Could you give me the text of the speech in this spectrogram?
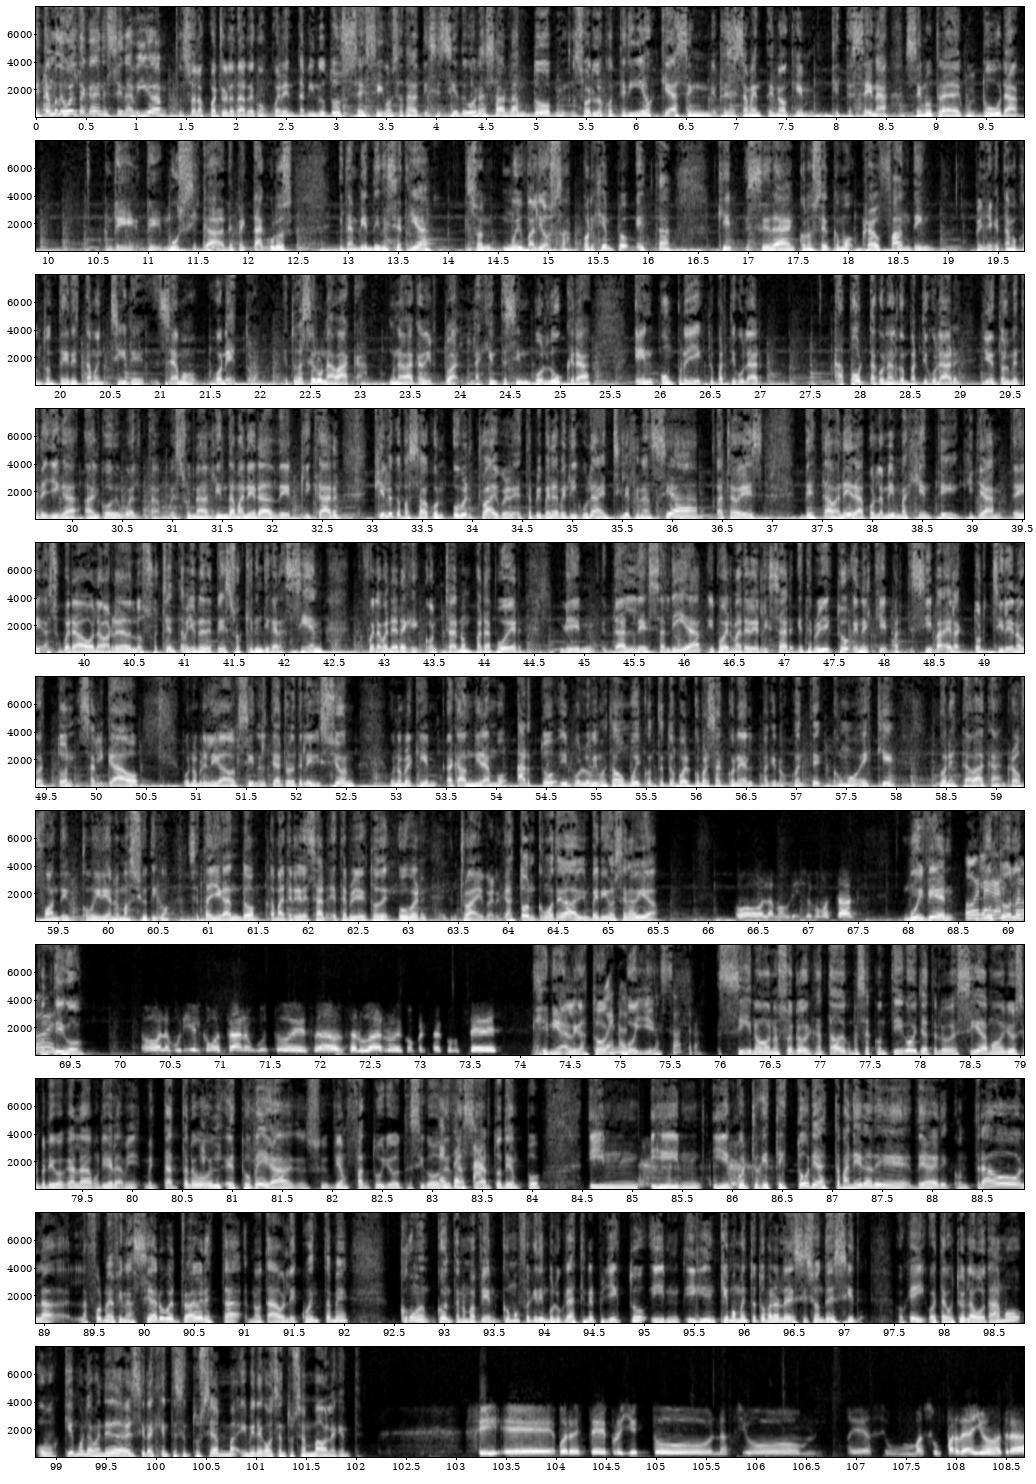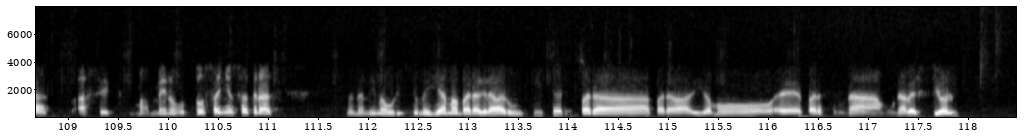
Estamos de vuelta acá en Escena Viva, son las 4 de la tarde con 40 minutos, seguimos hasta las 17 horas hablando sobre los contenidos que hacen precisamente, ¿no? Que, que esta escena se nutra de cultura, de, de música, de espectáculos y también de iniciativas que son muy valiosas. Por ejemplo, esta que se da a conocer como crowdfunding, pero ya que estamos con tonterías, estamos en Chile, seamos honestos. Esto va a ser una vaca, una vaca virtual. La gente se involucra en un proyecto particular aporta con algo en particular y eventualmente le llega algo de vuelta. Es una linda manera de explicar qué es lo que ha pasado con Uber Driver, esta primera película en Chile financiada a través de esta manera por la misma gente que ya eh, ha superado la barrera de los 80 millones de pesos, quieren llegar a 100. Fue la manera que encontraron para poder eh, darle salida y poder materializar este proyecto en el que participa el actor chileno Gastón Salgado, un hombre ligado al cine, al teatro, de televisión, un hombre que acá admiramos harto y por lo mismo estamos muy contentos de poder conversar con él para que nos cuente cómo es que con esta vaca, crowdfunding, como dirían los más ciúticos, se está llegando a materializar este proyecto de Uber Driver. Gastón, ¿cómo te va? Bienvenido a Cena Vía. Hola Mauricio, ¿cómo estás? Muy bien, Hola, gusto hablar Gastón. contigo. Hola Muriel, ¿cómo están? Un gusto de sa- saludarlos, de conversar con ustedes. Genial, Gastón. Bueno, Oye, nosotros. sí, no, nosotros encantados de conversar contigo, ya te lo decíamos, yo siempre digo acá a la Muriel, a mí me encanta lo, el- eh, tu pega, soy bien fan tuyo, te sigo Es desde hace harto tiempo, y, y- y encuentro que esta historia, esta manera de, de haber encontrado la, la forma de financiar Uber Driver está notable. Cuéntame, cómo, cuéntanos más bien, cómo fue que te involucraste en el proyecto y, y en qué momento tomaron la decisión de decir, ok, o esta cuestión la votamos o busquemos la manera de ver si la gente se entusiasma y mira cómo se ha entusiasmado la gente. Sí, eh, bueno, este proyecto nació eh, hace, un, hace un par de años atrás, hace más o menos dos años atrás, donde a mí Mauricio me llama para grabar un teaser para, para digamos, eh, para hacer una, una versión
